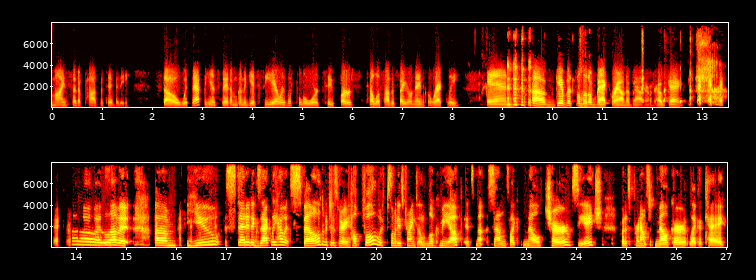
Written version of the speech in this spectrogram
mindset of positivity. So, with that being said, I'm going to give Sierra the floor to first tell us how to say her name correctly and um, give us a little background about her, okay? oh, I love it. Um, you said it exactly how it's spelled, which is very helpful if somebody's trying to mm-hmm. look me up. It sounds like Melcher, C H, but it's pronounced Melker, like a K.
